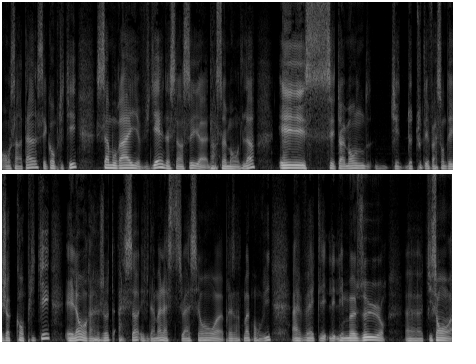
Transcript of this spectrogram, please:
on s'entend, c'est compliqué. Samouraï vient de se lancer euh, dans ce monde-là et c'est un monde qui est de toutes les façons déjà compliqué. Et là, on rajoute à ça, évidemment, la situation euh, présentement qu'on vit avec les, mesures euh, qui sont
